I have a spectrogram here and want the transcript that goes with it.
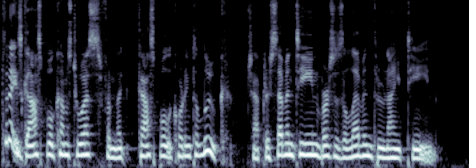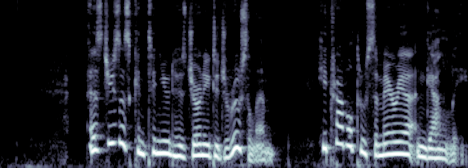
Today's gospel comes to us from the gospel according to Luke, chapter 17, verses 11 through 19. As Jesus continued his journey to Jerusalem, he traveled through Samaria and Galilee.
